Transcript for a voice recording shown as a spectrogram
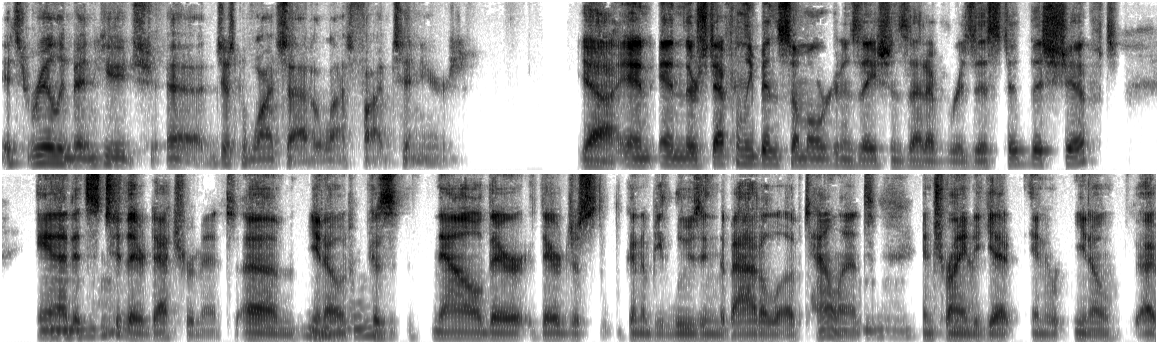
It's really been huge uh, just to watch that the last five ten years. Yeah, and and there's definitely been some organizations that have resisted this shift and mm-hmm. it's to their detriment um you know because mm-hmm. now they're they're just going to be losing the battle of talent mm-hmm. and trying yeah. to get in you know uh,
